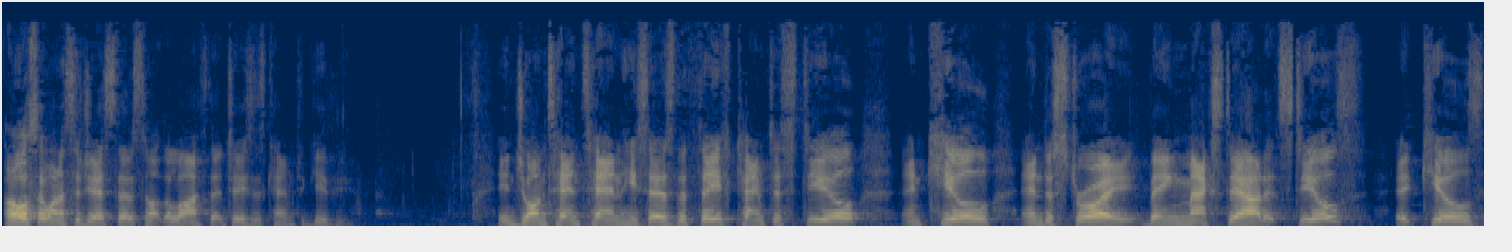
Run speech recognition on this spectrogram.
I also want to suggest that it's not the life that Jesus came to give you. In John 10:10, 10, 10, he says, "The thief came to steal and kill and destroy." Being maxed out, it steals, it kills,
